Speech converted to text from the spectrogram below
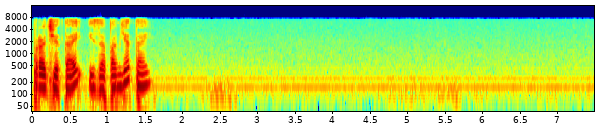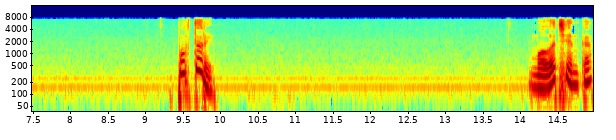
Прочитай і запам'ятай. Повтори. Молодчинка.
